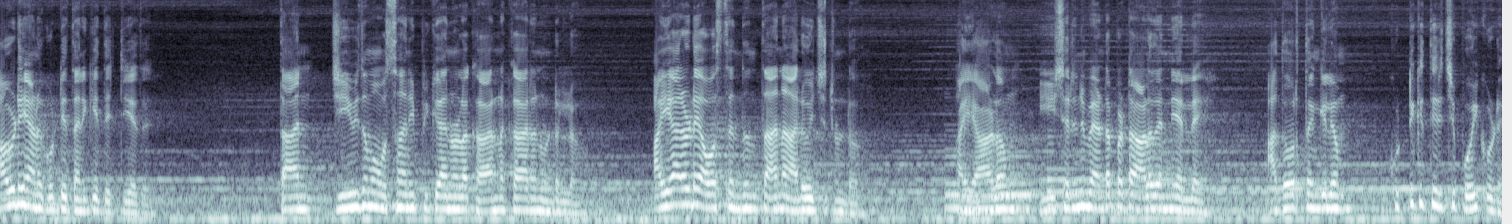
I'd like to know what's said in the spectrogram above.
അവിടെയാണ് കുട്ടി തനിക്ക് തെറ്റിയത്. താൻ ജീവിതം അവസാനിപ്പിക്കാനുള്ള കാരണക്കാരനുണ്ടല്ലോ. അയാളുടെ അവസ്ഥ എന്തെന്ന് താൻ ആലോചിച്ചിട്ടുണ്ടോ? അയാളും ഈശ്വരന് വേണ്ടപ്പെട്ട ആൾ തന്നെയല്ലേ? അതോർത്തെങ്കിലും കുട്ടിക്ക് തിരിച്ചു പോയിക്കൂടെ?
